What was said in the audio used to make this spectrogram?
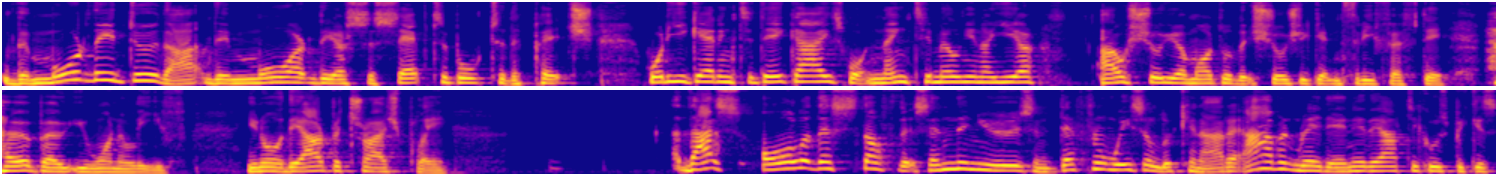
the more they do that, the more they are susceptible to the pitch. What are you getting today, guys? What, 90 million a year? I'll show you a model that shows you getting 350. How about you want to leave? You know, the arbitrage play. That's all of this stuff that's in the news and different ways of looking at it. I haven't read any of the articles because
